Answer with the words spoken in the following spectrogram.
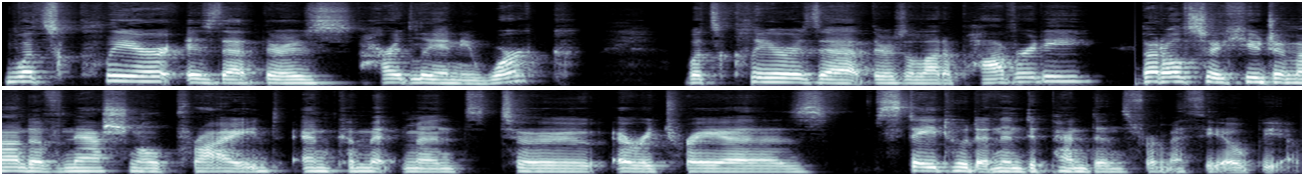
What's clear is that there's hardly any work. What's clear is that there's a lot of poverty but also a huge amount of national pride and commitment to Eritrea's statehood and independence from Ethiopia.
